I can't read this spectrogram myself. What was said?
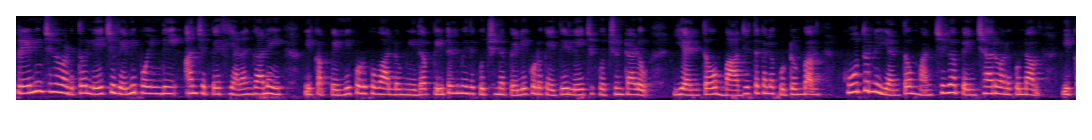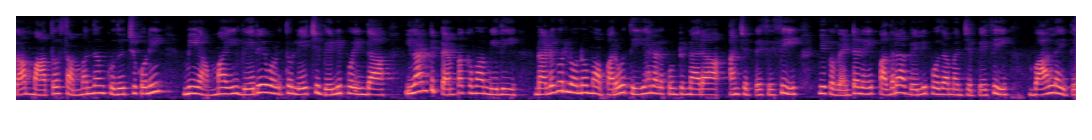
ప్రేమించిన వాడితో లేచి వెళ్ళిపోయింది అని చెప్పేసి అనగానే ఇక పెళ్ళి కొడుకు వాళ్ళు మీద పీటల మీద కూర్చున్న పెళ్ళి కొడుకు అయితే లేచి కూర్చుంటాడు. ఎంతో బాధ్యత గల కుటుంబం. కూతుర్ని ఎంతో మంచిగా పెంచారు అనుకున్నాం. ఇక మాతో సంబంధం కుదుర్చుకొని మీ అమ్మాయి వేరే వాడితో లేచి వెళ్ళిపోయిందా? ఇలాంటి పెంపకమా మీది? నలుగురిలోనూ మా పరువు తీయాలనుకుంటున్నారా అని చెప్పేసేసి ఇక వెంటనే పదరా వెళ్ళిపోదామని చెప్పేసి వాళ్ళైతే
